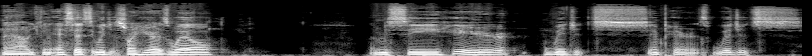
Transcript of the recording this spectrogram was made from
Now you can access widgets right here as well. Let me see here. Widgets, appearance, widgets.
